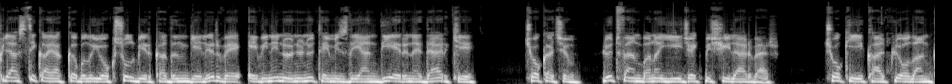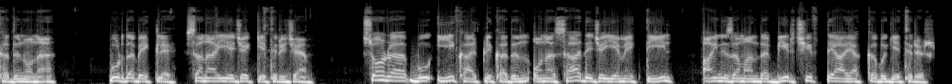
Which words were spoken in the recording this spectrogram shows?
Plastik ayakkabılı yoksul bir kadın gelir ve evinin önünü temizleyen diğerine der ki, ''Çok açım, lütfen bana yiyecek bir şeyler ver.'' Çok iyi kalpli olan kadın ona, ''Burada bekle, sana yiyecek getireceğim.'' Sonra bu iyi kalpli kadın ona sadece yemek değil, aynı zamanda bir çift de ayakkabı getirir.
